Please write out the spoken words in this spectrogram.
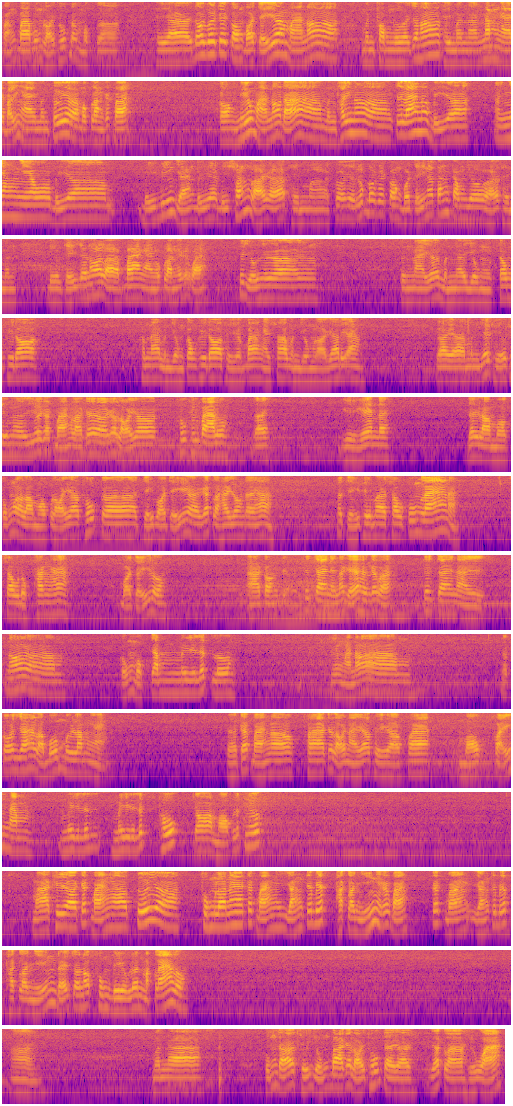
khoảng ba bốn loại thuốc đó. Một thì đối với cái con bọ chỉ mà nó, mình phòng ngừa cho nó thì mình 5 ngày 7 ngày mình tưới một lần các bạn. Còn nếu mà nó đã mình thấy nó cái lá nó bị nhăn nheo, bị bị biến dạng, bị bị xoắn lại rồi thì mà coi lúc đó cái con bọ chỉ nó tấn công vô rồi thì mình điều trị cho nó là ba ngày một lần nha các bạn. Ví dụ như ờ, tuần này mình ờ, dùng công phi đo hôm nay mình dùng công phi đo thì ba ngày sau mình dùng là ra đi ăn rồi ờ, mình giới thiệu thêm với các bạn là cái cái loại thuốc thứ ba luôn. Đây gen đây đây là một cũng là một loại à, thuốc à, trị bọ chỉ à, rất là hay luôn đây ha. Nó trị thêm sâu cuốn lá nè sâu đục thân ha. Bọ chỉ luôn. À còn cái, cái chai này nó rẻ hơn các bạn. Cái chai này nó cũng 100 ml luôn. Nhưng mà nó nó có giá là 45 ngàn. rồi Ờ, các bạn ờ, pha cái loại này ờ, thì pha 1,5 ml, ml thuốc cho 1 lít nước. Mà khi các bạn tưới phun lên ha các bạn dặn cái bếp thật là nhuyễn nha các bạn. Các bạn dặn cái bếp thật là nhuyễn để cho nó phun đều lên mặt lá luôn. À, mình à, cũng đã sử dụng ba cái loại thuốc này rồi rất là hiệu quả.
